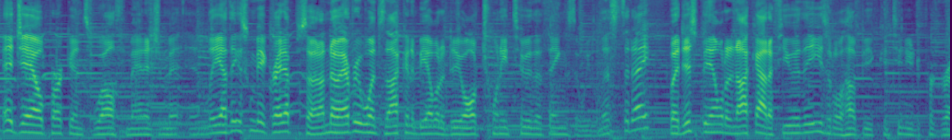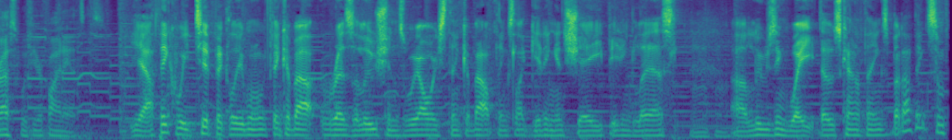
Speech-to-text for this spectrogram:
at JL Perkins Wealth Management. And Lee, I think it's going to be a great episode. I know everyone's not going to be able to do all 22 of the things that we list today, but just being able to knock out a few of these, it'll help you continue to progress with your finances. Yeah, I think we typically, when we think about resolutions, we always think about things like getting in shape, eating less, mm-hmm. uh, losing weight, those kind of things. But I think some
